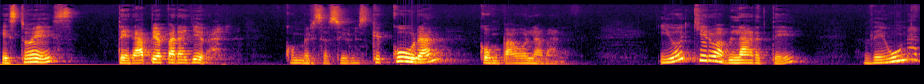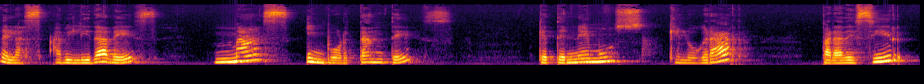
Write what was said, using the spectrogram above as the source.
Esto es Terapia para Llevar, conversaciones que curan con Paola Van. Y hoy quiero hablarte de una de las habilidades más importantes que tenemos que lograr para decir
